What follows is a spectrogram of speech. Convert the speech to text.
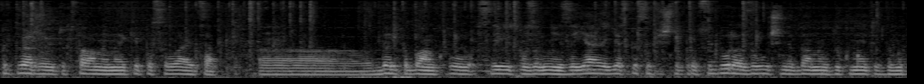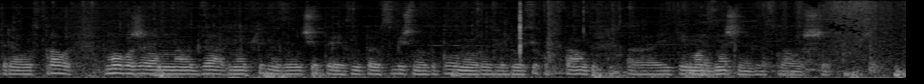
підтверджують обставини, на які посилається Дельтабанк у своїй позовній заяві. Є специфічна процедура залучення даних документів до матеріалу справи, тому вважаємо за необхідне залучити з метою всебічного доповненого розгляду усіх обставин, е, які мають значення для справи ШИФ.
